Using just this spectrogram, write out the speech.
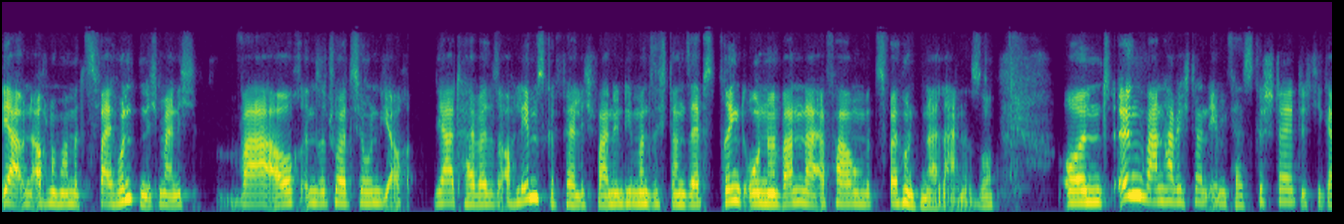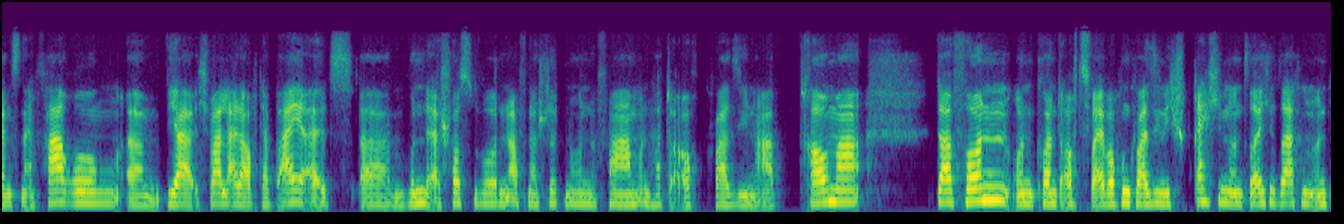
ja, und auch nochmal mit zwei Hunden. Ich meine, ich war auch in Situationen, die auch, ja, teilweise auch lebensgefährlich waren, in die man sich dann selbst bringt, ohne Wandererfahrung mit zwei Hunden alleine so. Und irgendwann habe ich dann eben festgestellt, durch die ganzen Erfahrungen, ähm, ja, ich war leider auch dabei, als ähm, Hunde erschossen wurden auf einer Schlittenhundefarm und hatte auch quasi eine Art Trauma davon und konnte auch zwei Wochen quasi nicht sprechen und solche Sachen. Und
